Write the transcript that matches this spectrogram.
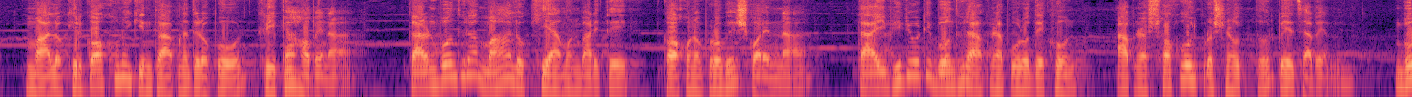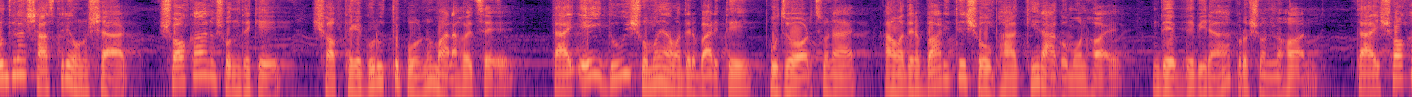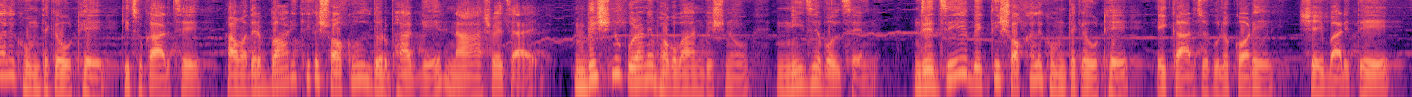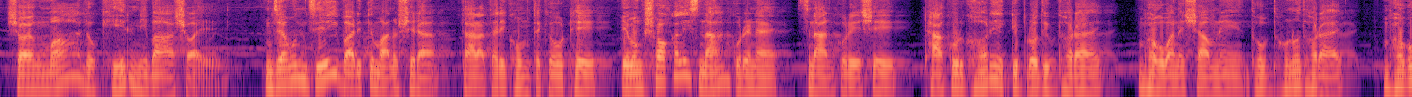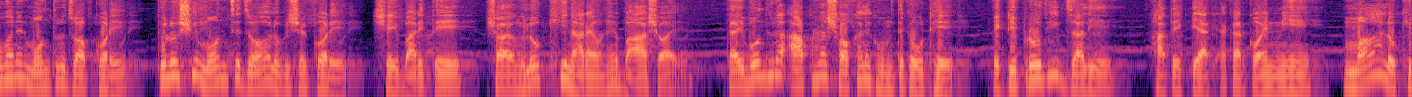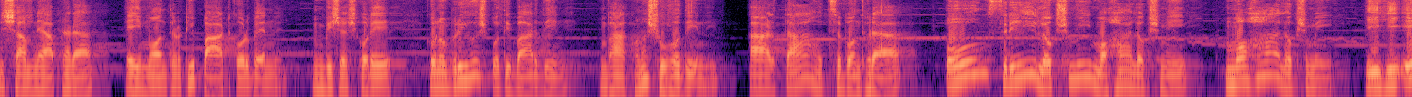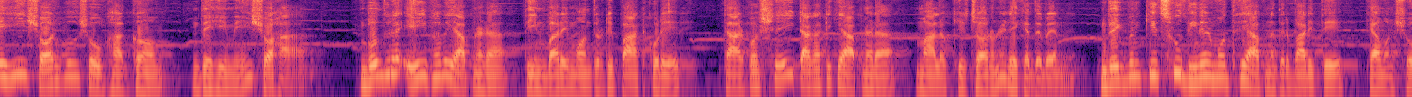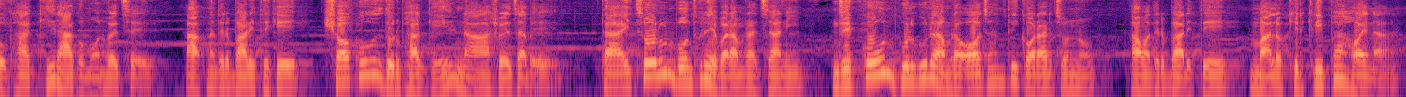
মা লক্ষ্মীর কখনোই কিন্তু আপনাদের ওপর কৃপা হবে না। কারণ বন্ধুরা, মা লক্ষ্মী এমন বাড়িতে কখনো প্রবেশ করেন না। তাই ভিডিওটি বন্ধুরা আপনারা পুরো দেখুন, আপনারা সকল প্রশ্নের উত্তর পেয়ে যাবেন। বন্ধুরা, শাস্ত্রের অনুসার সকাল ও সন্ধ্যেকে সব থেকে গুরুত্বপূর্ণ মানা হয়েছে। তাই এই দুই সময় আমাদের বাড়িতে পুজো অর্চনায় আমাদের বাড়িতে সৌভাগ্যের আগমন হয়। দেবদেবীরা প্রসন্ন হন। তাই সকালে ঘুম থেকে উঠে কিছু কার্যে আমাদের বাড়ি থেকে সকল দুর্ভাগ্যের নাশ হয়ে যায়। বিষ্ণু পুরাণে ভগবান বিষ্ণু নিজে বলছেন যে যে ব্যক্তি সকালে ঘুম থেকে উঠে এই কার্যগুলো করে, সেই বাড়িতে স্বয়ং মা লক্ষ্মীর নিবাস হয়। যেমন যেই বাড়িতে মানুষেরা তাড়াতাড়ি ঘুম থেকে ওঠে এবং সকালে স্নান করে নেয়, স্নান করে এসে ঠাকুর ঘরে একটি প্রদীপ ধরায়, ভগবানের সামনে ধূপ ধুনো ধরায় ভগবানের মন্ত্র জপ করে, তুলসী মঞ্চে জল অভিষেক করে, সেই বাড়িতে স্বয়ং লক্ষ্মী নারায়ণের বাস হয়। তাই বন্ধুরা, আপনারা সকালে ঘুম থেকে উঠে একটি প্রদীপ জ্বালিয়ে হাতে একটি এক টাকার কয়েন নিয়ে মা লক্ষ্মীর সামনে আপনারা এই মন্ত্রটি পাঠ করবেন। বিশেষ করে কোনো বৃহস্পতিবার দিন বা কোনো শুভ দিন। আর তা হচ্ছে বন্ধুরা, ওম শ্রী লক্ষ্মী মহালক্ষ্মী মহালক্ষ্মী ইহি এহি সর্ব সৌভাগ্যম দেহি মে সহা। বন্ধুরা, এইভাবেই আপনারা তিনবার এই মন্ত্রটি পাঠ করে তারপর সেই টাকাটিকে আপনারা মা লক্ষ্মীর চরণে রেখে দেবেন। দেখবেন কিছু দিনের মধ্যে আপনাদের বাড়িতে কেমন সৌভাগ্যের আগমন হয়েছে। আপনাদের বাড়ি থেকে সকল দুর্ভাগ্যের নাশ হয়ে যাবে। তাই চলুন বন্ধুরা, এবার আমরা জানি যে কোন ভুলগুলো আমরা অজান্তি করার জন্য আমাদের বাড়িতে মা লক্ষ্মীর কৃপা হয় না।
